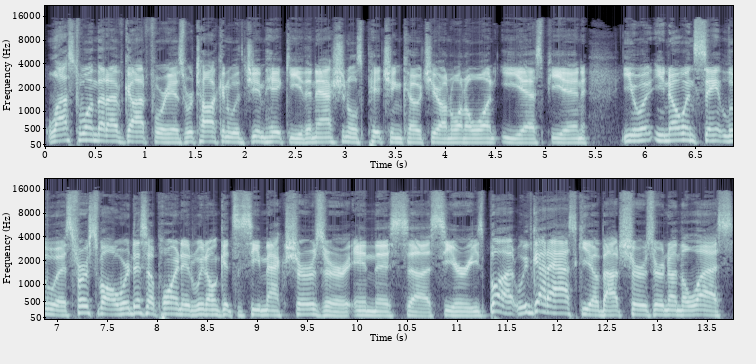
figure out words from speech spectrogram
Last one that I've got for you is we're talking with Jim Hickey, the Nationals pitching coach here on 101 ESPN. You you know in St. Louis, first of all, we're disappointed we don't get to see Max Scherzer in this uh, series, but we've got to ask you about Scherzer nonetheless.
